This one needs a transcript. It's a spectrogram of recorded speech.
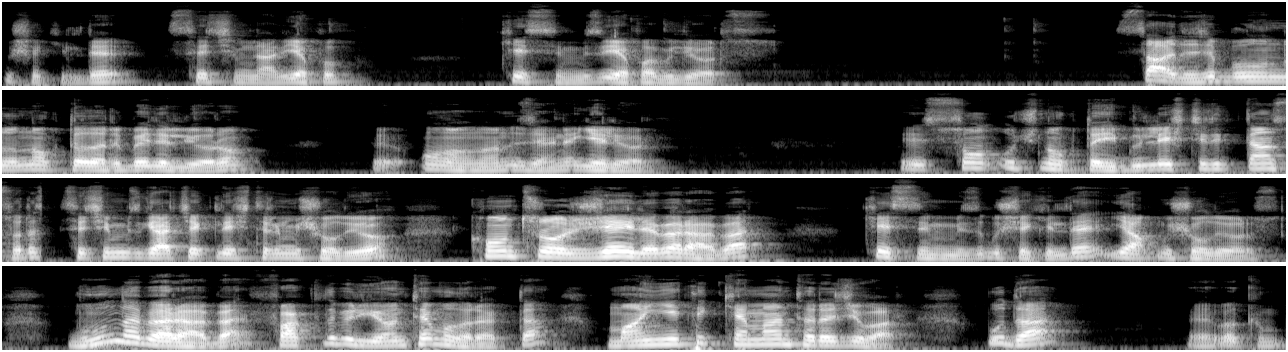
bu şekilde seçimler yapıp kesimimizi yapabiliyoruz. Sadece bulunduğu noktaları belirliyorum ve onların üzerine geliyorum. E, son uç noktayı birleştirdikten sonra seçimimiz gerçekleştirilmiş oluyor. Ctrl J ile beraber kesimimizi bu şekilde yapmış oluyoruz. Bununla beraber farklı bir yöntem olarak da manyetik kement aracı var. Bu da e, bakın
